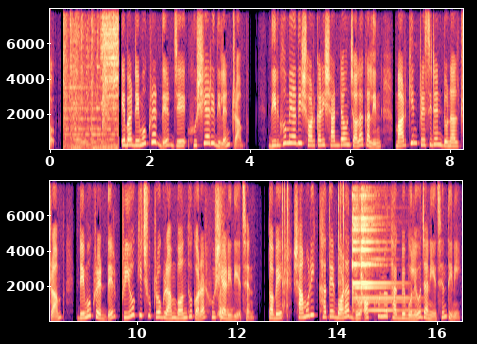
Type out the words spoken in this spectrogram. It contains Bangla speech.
এবার ডেমোক্র্যাটদের যে হুঁশিয়ারি দিলেন ট্রাম্প। দীর্ঘমেয়াদী সরকারি শাটডাউন চলাকালীন মার্কিন প্রেসিডেন্ট ডোনাল্ড ট্রাম্প ডেমোক্র্যাটদের প্রিয় কিছু প্রোগ্রাম বন্ধ করার হুঁশিয়ারি দিয়েছেন। তবে সামরিক খাতের বরাদ্দ অক্ষুণ্ণ থাকবে বলেও জানিয়েছেন তিনি।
